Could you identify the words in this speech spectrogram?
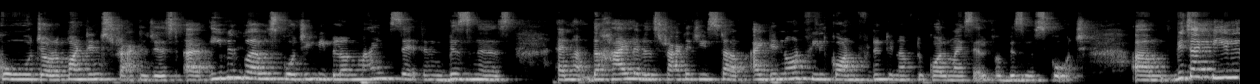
coach or a content strategist. Uh, even though I was coaching people on mindset and business and the high level strategy stuff, I did not feel confident enough to call myself a business coach. um, which I feel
